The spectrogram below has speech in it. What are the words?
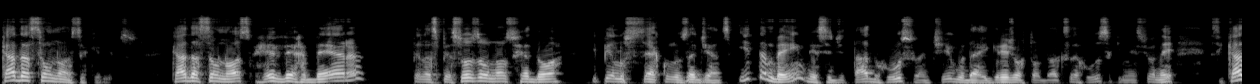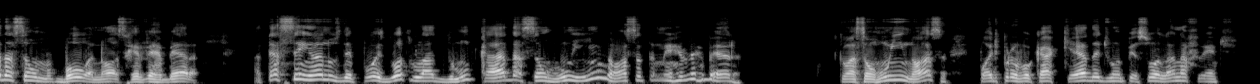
Cada ação nossa, queridos, cada ação nossa reverbera pelas pessoas ao nosso redor e pelos séculos adiante. E também, nesse ditado russo antigo da Igreja Ortodoxa Russa que mencionei, se cada ação boa nossa reverbera até 100 anos depois, do outro lado do mundo, cada ação ruim nossa também reverbera. Com ação ruim nossa, pode provocar a queda de uma pessoa lá na frente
